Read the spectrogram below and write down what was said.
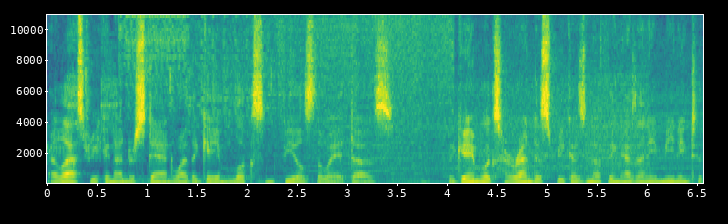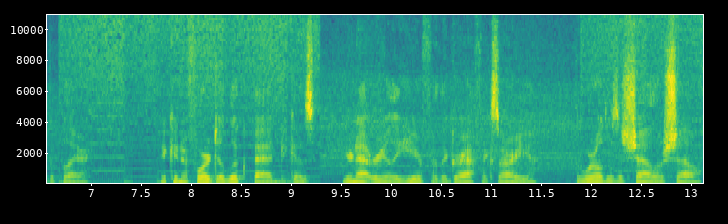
At last we can understand why the game looks and feels the way it does. The game looks horrendous because nothing has any meaning to the player. It can afford to look bad because you're not really here for the graphics, are you? The world is a shallow shell,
